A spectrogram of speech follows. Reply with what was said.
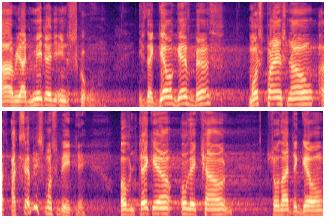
are readmitted in school. If the girl gave birth, most parents now accept responsibility of taking care of the child so that the girl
